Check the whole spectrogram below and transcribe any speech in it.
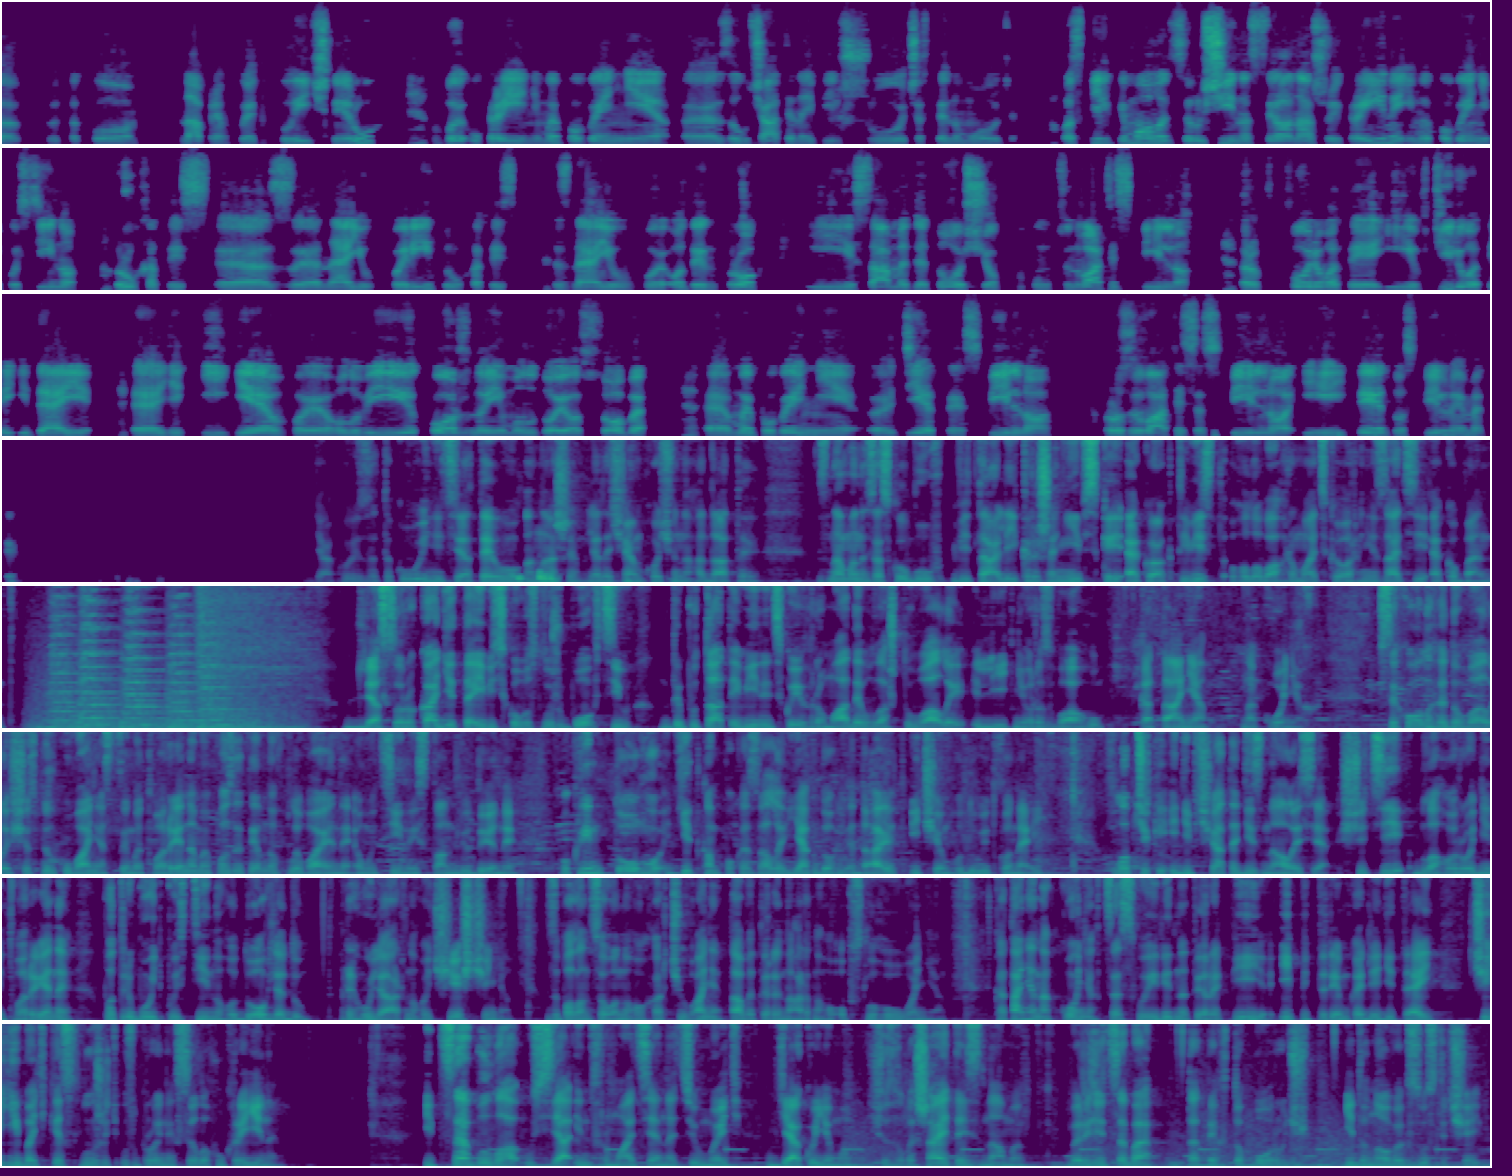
такого напрямку, як екологічний рух в Україні, ми повинні е, залучати найбільшу частину молоді оскільки молодь це рушійна сила нашої країни, і ми повинні постійно рухатись е, з нею вперед, рухатись з нею в один крок. І саме для того, щоб функціонувати спільно, створювати і втілювати ідеї, е, які є в голові кожної молодої особи, ми повинні діяти спільно, розвиватися спільно і йти до спільної мети. Дякую за таку ініціативу. А нашим глядачам хочу нагадати: з нами на зв'язку був Віталій Крижанівський, екоактивіст, голова громадської організації Екобенд. Для 40 дітей військовослужбовців депутати Вінницької громади влаштували літню розвагу катання на конях. Психологи довели, що спілкування з цими тваринами позитивно впливає на емоційний стан людини. Окрім того, діткам показали, як доглядають і чим годують коней. Хлопчики і дівчата дізналися, що ці благородні тварини потребують постійного догляду, регулярного чищення, збалансованого харчування та ветеринарного обслуговування. Катання на конях це своєрідна терапія і підтримка для дітей, чиї батьки служать у Збройних силах України. І це була уся інформація на цю мить. Дякуємо, що залишаєтесь з нами. Бережіть себе та тих, хто поруч. І до нових зустрічей.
